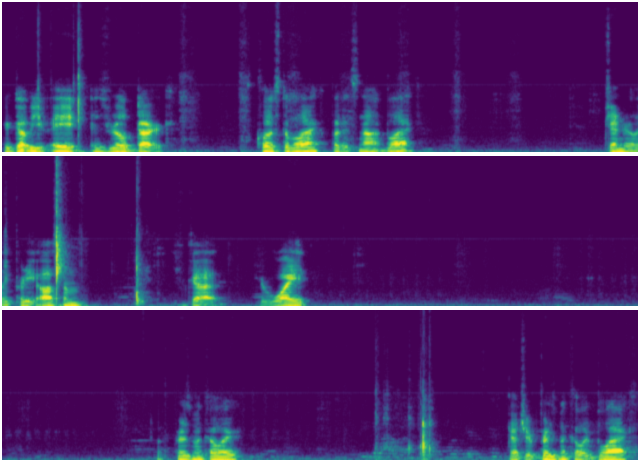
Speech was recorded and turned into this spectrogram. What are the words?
Your W8 is real dark. It's close to black, but it's not black generally pretty awesome. You've got your white with Prismacolor. Got your Prismacolor black.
